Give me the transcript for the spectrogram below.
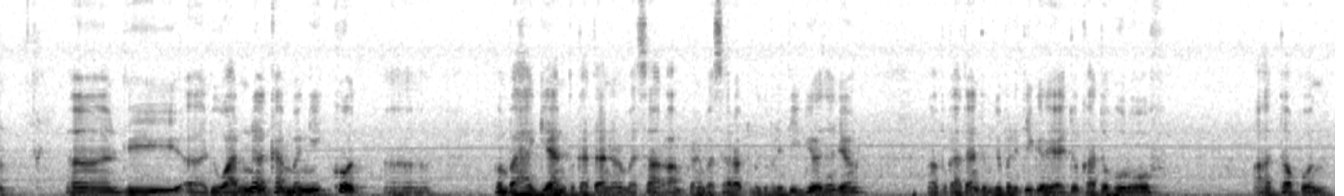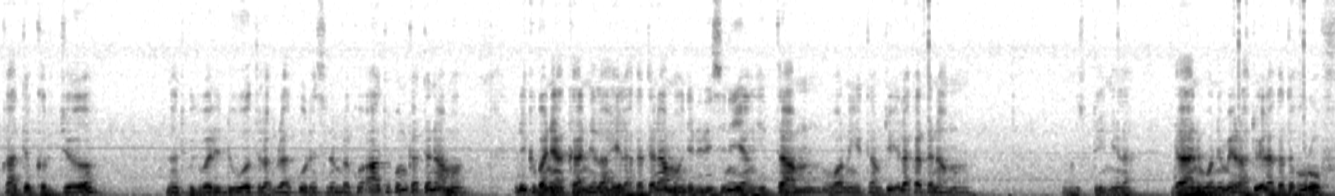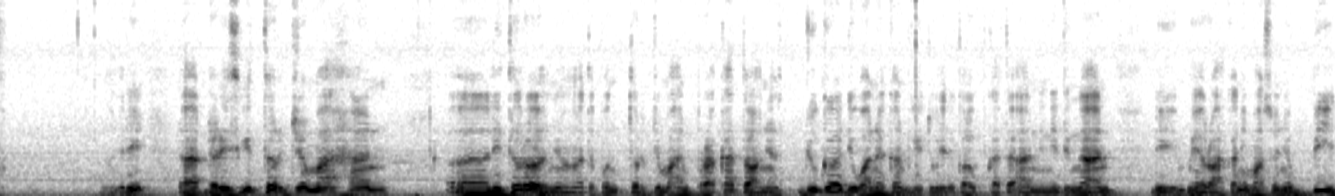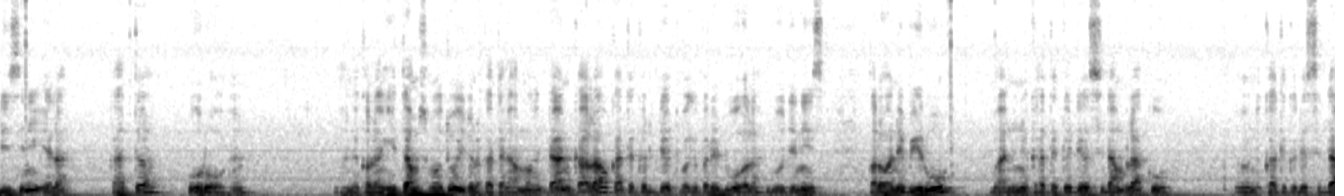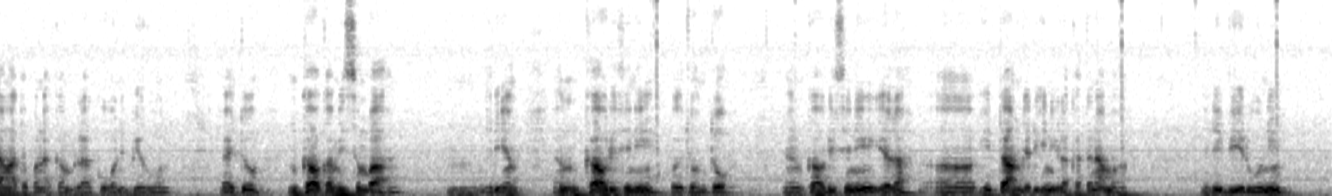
uh, di uh, diwarnakan mengikut uh, pembahagian perkataan dalam bahasa Arab dalam bahasa Arab itu pada tiga saja. Uh, perkataan terbagi pada tiga iaitu kata huruf ataupun kata kerja nanti bagi pada dua telah berlaku dan sedang berlaku ataupun kata nama jadi kebanyakannya lah ialah kata nama. Jadi di sini yang hitam warna hitam tu ialah kata nama. Ha, seperti inilah. Dan warna merah tu ialah kata huruf. Ha, jadi dari segi terjemahan uh, literalnya ataupun terjemahan prakatanya juga diwarnakan begitu. Jadi kalau perkataan ini dengan dimerahkan ni maksudnya B di sini ialah kata huruf eh. Mana kalau yang hitam semua tu itulah kata nama. Dan kalau kata kerja tu bagi pada dua lah, dua jenis. Kalau warna biru maknanya kata kerja sedang berlaku. Kata kerja sedang ataupun akan berlaku warna biru. Iaitu engkau kami sembah hmm, jadi yang yang engkau di sini sebagai contoh yang engkau di sini ialah uh, hitam. Jadi inilah kata nama. Jadi biru ni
